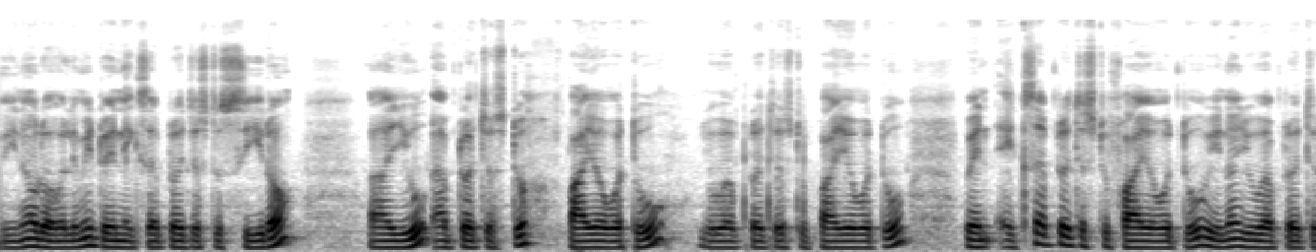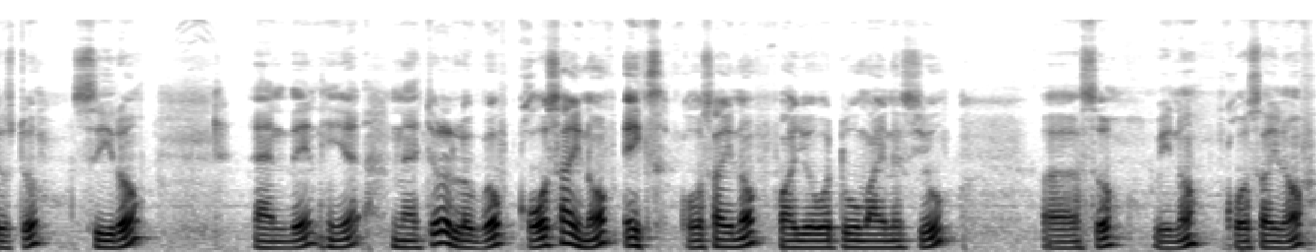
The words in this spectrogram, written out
We know lower limit when x approaches to 0 uh, u approaches to pi over 2 u approaches to pi over 2 when x approaches to pi over 2 we know u approaches to 0 and then here natural log of cosine of x. Cosine of pi over 2 minus u. Uh, so we know cosine of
